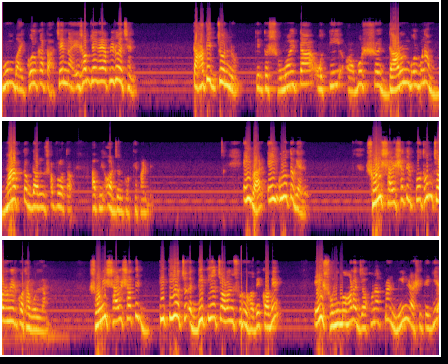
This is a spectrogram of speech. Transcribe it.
মুম্বাই, কলকাতা, চেন্নাই, এসব জায়গায় আপনি রয়েছেন। তাদের জন্য কিন্তু সময়টা অতি অবশ্যই দারুণ বলব না, মারাত্মক দারুণ সফলতা আপনি অর্জন করতে পারবেন। এইবার এইগুলো তো গেল। শনির সাড়ে সাতের প্রথম চরণের কথা বললাম। শনির সাড়ে সাথে দ্বিতীয় দ্বিতীয় চরণ শুরু হবে কবে? এই শনি মহারাজ যখন আপনার মীন রাশিতে গিয়ে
